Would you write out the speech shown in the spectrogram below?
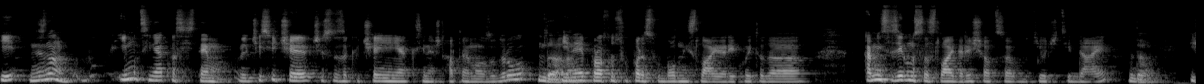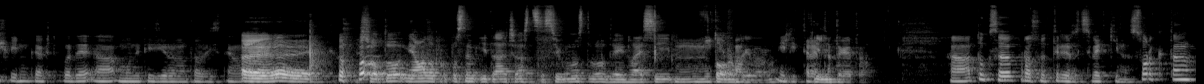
И не знам, имат си някаква система. Личи си, че, че са закачени някакси нещата едно за друго. Да, и не е просто супер свободни слайдери, които да... Ами със сигурност са слайдери, защото са бутилчици дай. Да. И ще видим как ще бъде а, монетизирана тази система. Е, е, е. Защото няма да пропуснем и тази част със сигурност в 2022, Никаква. примерно. Или трета. Или трета. А, тук са просто три разцветки на сорката.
